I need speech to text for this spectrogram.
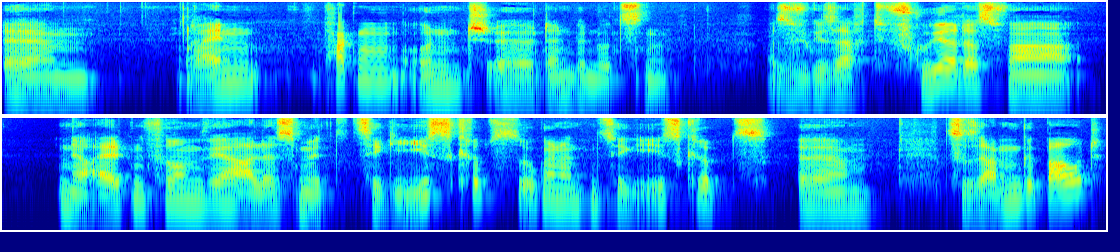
ähm, reinpacken und äh, dann benutzen. Also wie gesagt, früher, das war in der alten Firmware alles mit CGI-Skripts, sogenannten CGI-Skripts, äh, zusammengebaut.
